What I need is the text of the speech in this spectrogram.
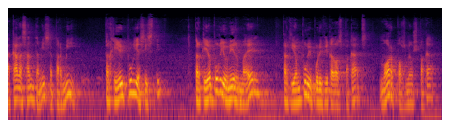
a cada santa missa per mi, perquè jo hi pugui assistir, perquè jo pugui unir-me a ell, perquè jo em pugui purificar dels pecats, mort pels meus pecats.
